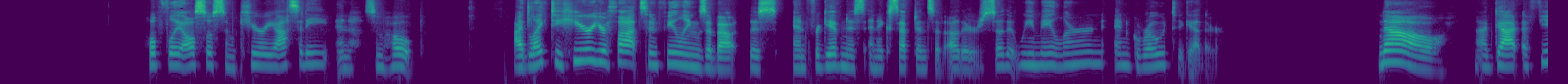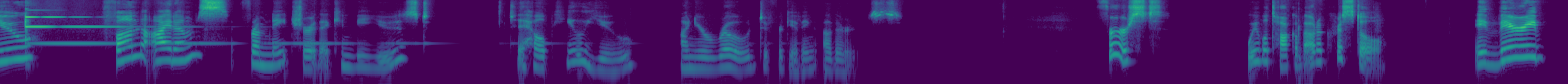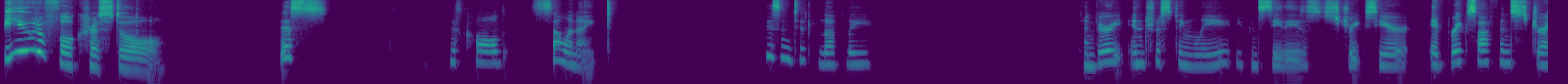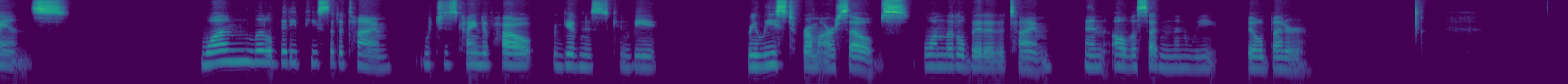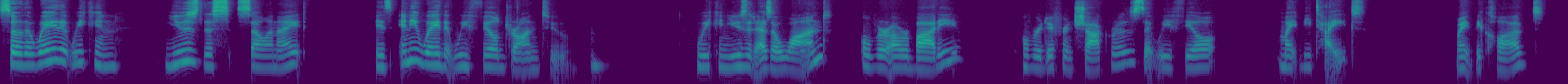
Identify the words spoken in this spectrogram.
hopefully also some curiosity and some hope. I'd like to hear your thoughts and feelings about this and forgiveness and acceptance of others so that we may learn and grow together. Now, I've got a few fun items from nature that can be used to help heal you on your road to forgiving others. First, we will talk about a crystal, a very beautiful crystal. This is called selenite. Isn't it lovely? And very interestingly, you can see these streaks here. It breaks off in strands, one little bitty piece at a time which is kind of how forgiveness can be released from ourselves one little bit at a time. And all of a sudden, then we feel better. So, the way that we can use this selenite is any way that we feel drawn to. We can use it as a wand over our body, over different chakras that we feel might be tight, might be clogged.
